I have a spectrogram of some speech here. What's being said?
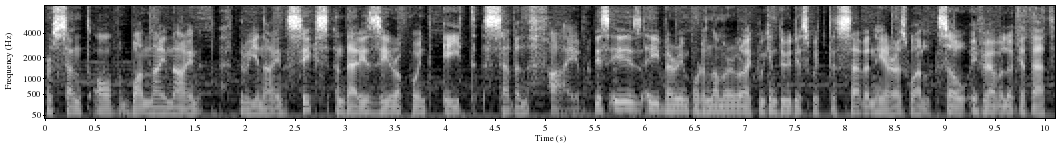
percent of 199396 and that is 0.875. This is a very important number like we can do this with the 7 here as well. So if we have a look at that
